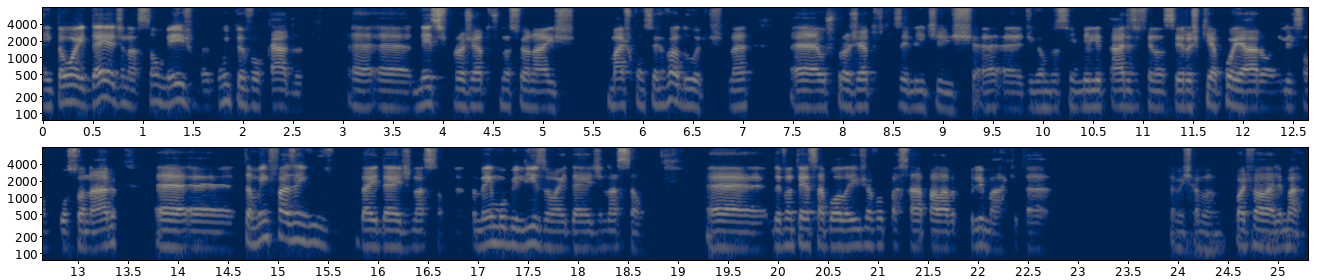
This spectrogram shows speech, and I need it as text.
então a ideia de nação mesmo é muito evocada nesses projetos nacionais mais conservadores, né? é, os projetos das elites, é, é, digamos assim, militares e financeiras que apoiaram a eleição do Bolsonaro é, é, também fazem uso da ideia de nação, né? também mobilizam a ideia de nação. Levantei essa bola aí e já vou passar a palavra para o Limar, que está tá me chamando. Pode falar, Limar.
